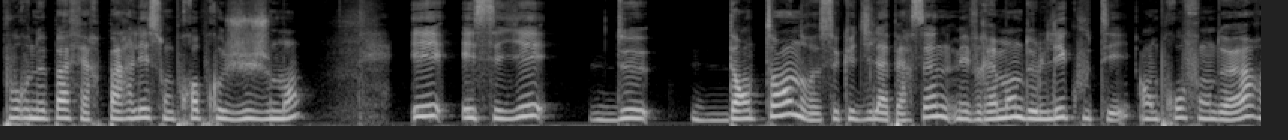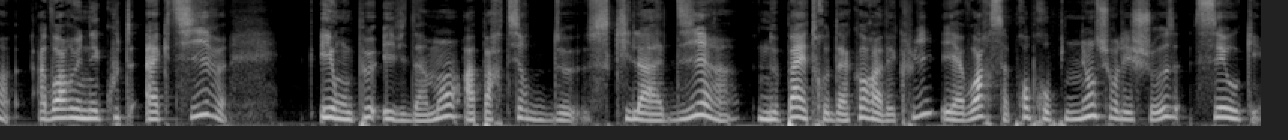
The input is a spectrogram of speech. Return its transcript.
pour ne pas faire parler son propre jugement et essayer de d'entendre ce que dit la personne, mais vraiment de l'écouter en profondeur, avoir une écoute active. Et on peut évidemment, à partir de ce qu'il a à dire, ne pas être d'accord avec lui et avoir sa propre opinion sur les choses, c'est OK.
